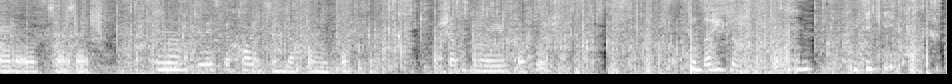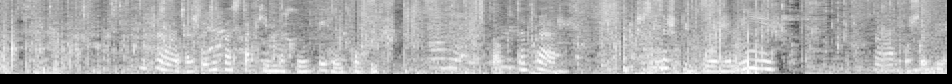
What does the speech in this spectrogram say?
ну, це, це. Вона не впихається для кому-то. Ще попробую впихнути. Туди й на. Ну, що вона каже, якась так і нахуй впихнуть, похуй. Так, тепер. Смішки вложимо і... Ага, по собі.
